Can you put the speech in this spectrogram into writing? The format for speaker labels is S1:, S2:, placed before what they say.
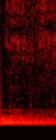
S1: you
